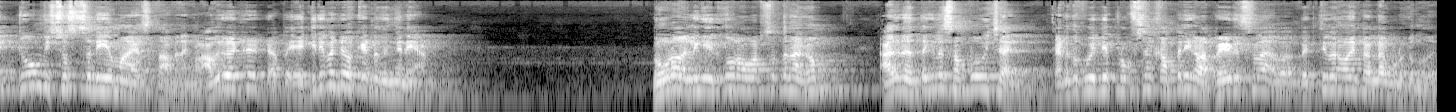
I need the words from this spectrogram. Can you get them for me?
ഏറ്റവും വിശ്വസനീയമായ സ്ഥാപനങ്ങൾ. അവരുമായിട്ട് എഗ്രിമെന്റ് വെക്കേണ്ടത് ഇങ്ങനെയാണ്. നൂറോ അല്ലെങ്കിൽ ഇരുന്നൂറോ വർഷത്തിനകം അതിന് എന്തെങ്കിലും സംഭവിച്ചാൽ കാരണം വലിയ പ്രൊഫഷണൽ കമ്പനികളാണ് പേഴ്സണൽ വ്യക്തിപരമായിട്ടല്ല കൊടുക്കുന്നത്.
